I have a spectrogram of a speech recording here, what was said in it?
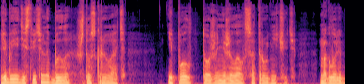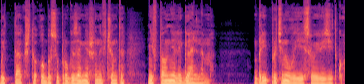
либо ей действительно было что скрывать. И Пол тоже не желал сотрудничать. Могло ли быть так, что оба супруга замешаны в чем-то не вполне легальным. Бри протянула ей свою визитку.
